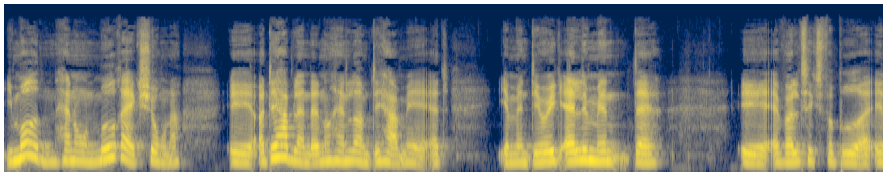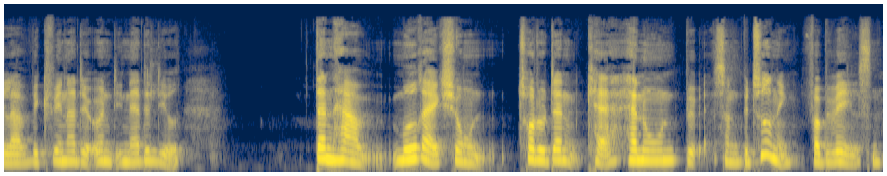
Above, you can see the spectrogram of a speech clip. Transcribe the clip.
imod den, have nogle modreaktioner. Øh, og det har blandt andet handlet om det her med, at jamen, det er jo ikke alle mænd, der øh, af voldtægtsforbrydere, eller ved kvinder det ondt i nattelivet. Den her modreaktion, tror du, den kan have nogen be- sådan betydning for bevægelsen?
